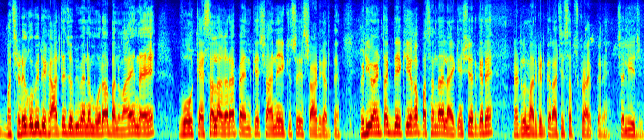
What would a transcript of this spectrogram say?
बछड़े को भी दिखाते हैं, जो भी मैंने मोरा बनवाए नए, वो कैसा लग रहा है पहन के शान एक से स्टार्ट करते हैं। वीडियो एंड तक देखिएगा, पसंद आए लाइक एंड शेयर करें, कैटल मार्केट कराची सब्सक्राइब करें। चलिए जी।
